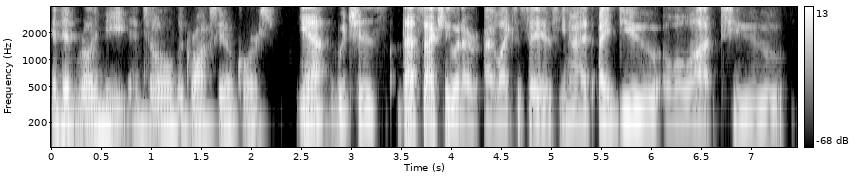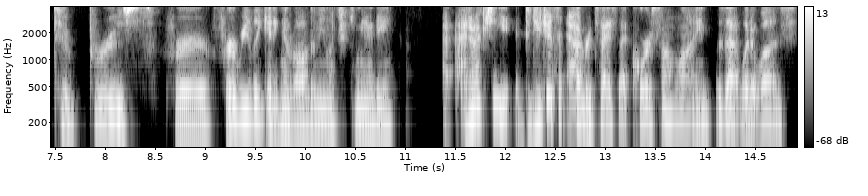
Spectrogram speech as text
and didn't really meet until the Groxio course yeah which is that's actually what I, I like to say is you know I, I, do owe a lot to to bruce for for really getting involved in the Elixir community. I, I don't actually did you just advertise that course online? Was that what it was?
